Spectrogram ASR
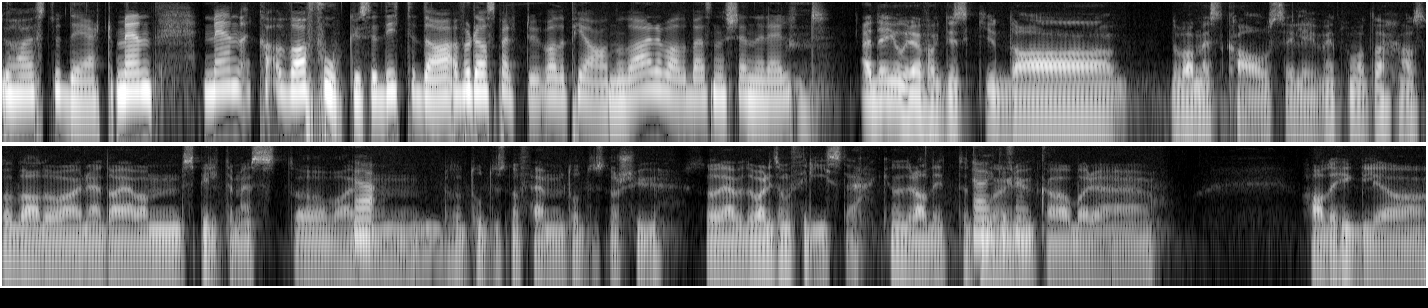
du har studert. Men, men hva var fokuset ditt da? For da spilte du, Var det piano da, eller var det bare sånn generelt? Nei, det gjorde jeg faktisk da det var mest kaos i livet mitt, på en måte. Altså da, var, da jeg var, spilte mest, og var Ja. mm, altså 2005-2007. Så jeg, det var liksom fristed. Kunne dra dit to Ja, ganger i uka og bare ha det hyggelig og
